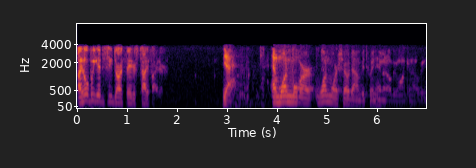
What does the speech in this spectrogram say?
I hope we get to see Darth Vader's Tie Fighter. Yeah. And one more one more showdown between him and Obi Wan Kenobi.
